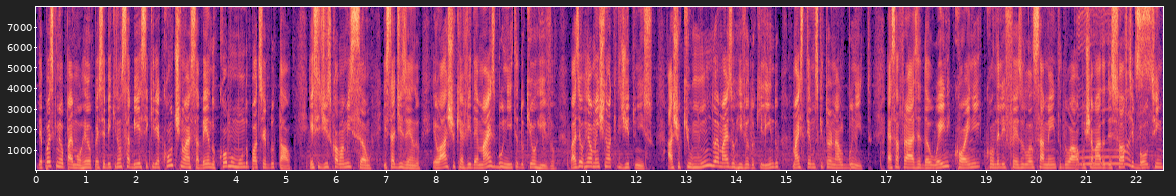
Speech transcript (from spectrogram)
Depois que meu pai morreu, eu percebi que não sabia se queria continuar sabendo como o mundo pode ser brutal. Esse disco é uma missão. Está dizendo: eu acho que a vida é mais bonita do que horrível, mas eu realmente não acredito nisso. Acho que o mundo é mais horrível do que lindo, mas temos que torná-lo bonito. Essa frase é da Wayne Coyne quando ele fez o lançamento do álbum chamado The Soft Putz. Bolting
